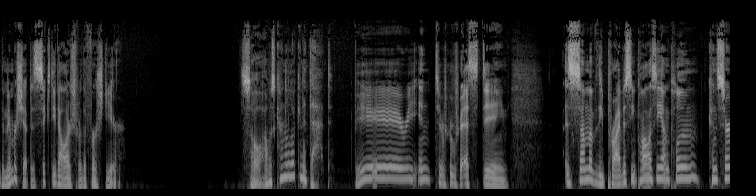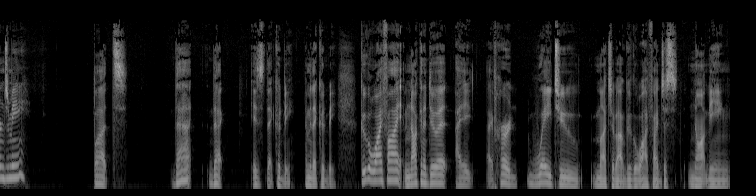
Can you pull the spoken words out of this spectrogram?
the membership is $60 for the first year. So I was kind of looking at that. Very interesting. Some of the privacy policy on Plume concerns me, but that that is that could be. I mean that could be. Google Wi-Fi, I'm not going to do it. I I've heard way too much about Google Wi Fi just not being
